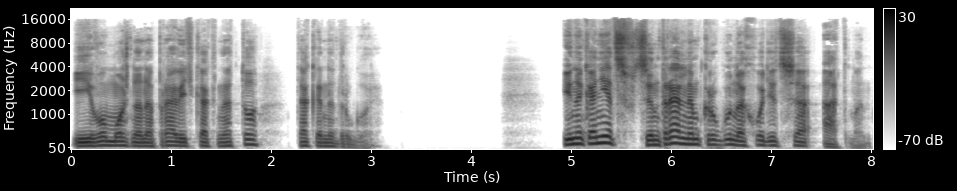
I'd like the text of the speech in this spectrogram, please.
и его можно направить как на то, так и на другое. И, наконец, в центральном кругу находится Атман.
